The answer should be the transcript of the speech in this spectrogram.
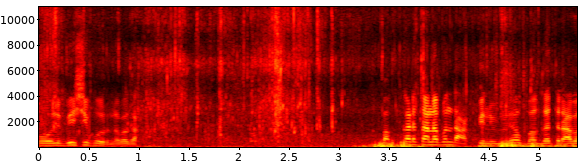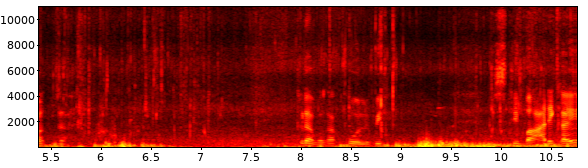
कोलबीशी पूर्ण बघा. पकडताना पण दाखवीन व्हिडिओ बघत राहा बघतं इकडे बघा कोलबी ती बारीक आहे.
